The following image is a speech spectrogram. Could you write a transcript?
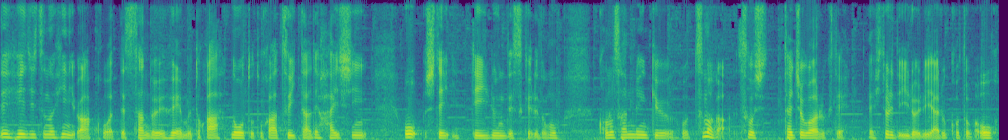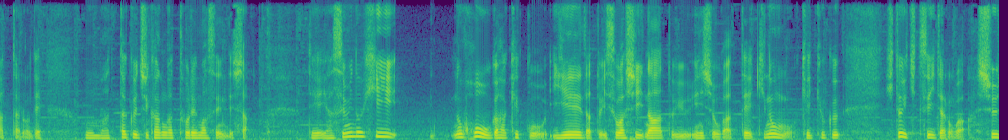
で平日の日にはこうやってスタンド FM とかノートとかツイッターで配信をしていっているんですけれどもこの3連休妻が少し体調が悪くて一人でいろいろやることが多かったのでもう全く時間が取れませんでした。で休みの日の方が結構家だと忙しいなという印象があって昨日も結局一息ついたのが就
